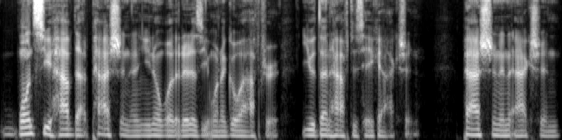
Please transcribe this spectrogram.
Once you have that passion and you know what it is you want to go after, you then have to take action. Passion and action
